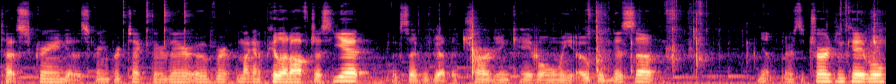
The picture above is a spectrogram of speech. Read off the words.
Touch screen, got the screen protector there over it. I'm not gonna peel it off just yet. Looks like we've got the charging cable when we open this up. Yep, there's the charging cable.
